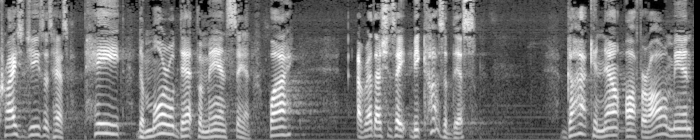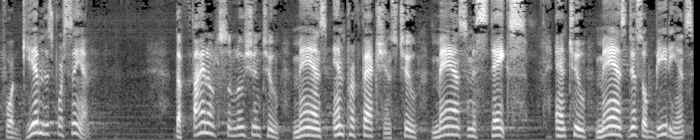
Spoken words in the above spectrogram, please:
Christ Jesus has paid the moral debt for man's sin. Why? Or rather, I should say, because of this, God can now offer all men forgiveness for sin. The final solution to man's imperfections, to man's mistakes, and to man's disobedience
